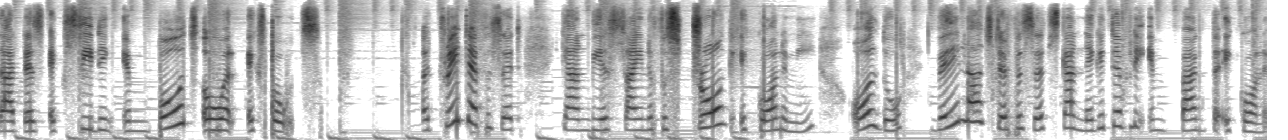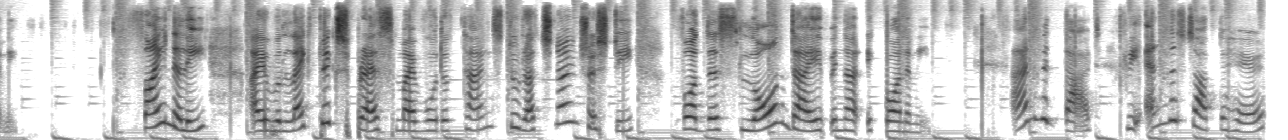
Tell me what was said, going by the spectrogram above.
that is, exceeding imports over exports. A trade deficit can be a sign of a strong economy, although very large deficits can negatively impact the economy. Finally, I would like to express my vote of thanks to Rachna and Shrishti for this long dive in our economy. And with that, we end this chapter here.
